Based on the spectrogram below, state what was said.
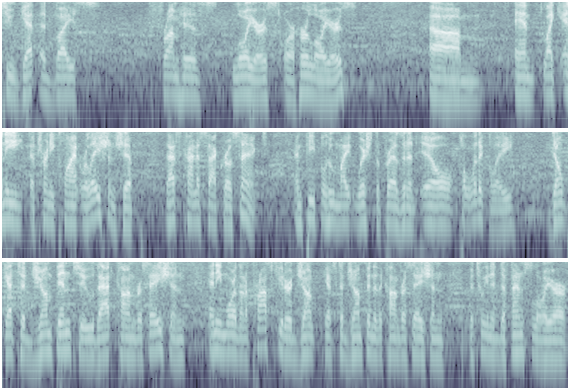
to get advice from his lawyers or her lawyers. Um, and like any attorney client relationship, that's kind of sacrosanct. And people who might wish the president ill politically don't get to jump into that conversation any more than a prosecutor jump gets to jump into the conversation between a defense lawyer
